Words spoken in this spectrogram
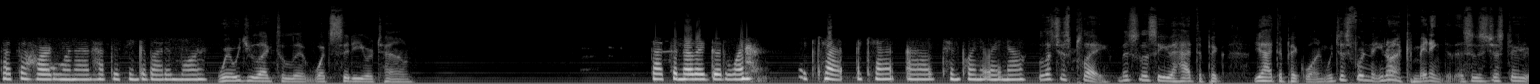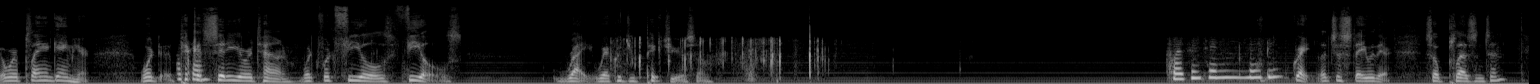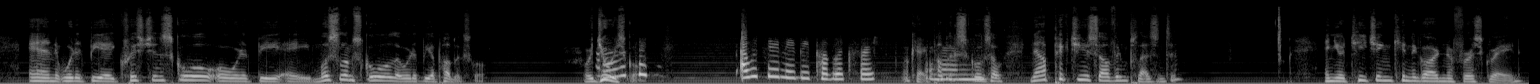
That's a hard one. I'd have to think about it more. Where would you like to live? What city or town? That's another good one. I can't. I can't uh, pinpoint it right now. Well, let's just play. Let's let's say you had to pick. You had to pick one. We're just for you're not committing to this. It's just a, we're playing a game here. What pick a city or a town? What what feels feels right? Where could you picture yourself? Pleasanton, maybe. Great. Let's just stay with there. So Pleasanton, and would it be a Christian school or would it be a Muslim school or would it be a public school or a Jewish school? Say, I would say maybe public first. Okay, public school. So now picture yourself in Pleasanton, and you're teaching kindergarten or first grade,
